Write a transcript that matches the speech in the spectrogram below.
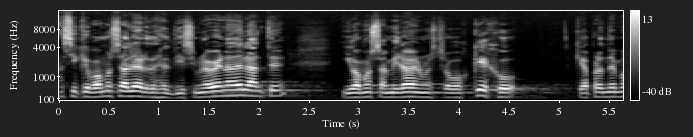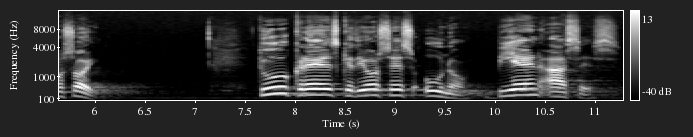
Así que vamos a leer desde el 19 en adelante y vamos a mirar en nuestro bosquejo que aprendemos hoy. Tú crees que Dios es uno, bien haces.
